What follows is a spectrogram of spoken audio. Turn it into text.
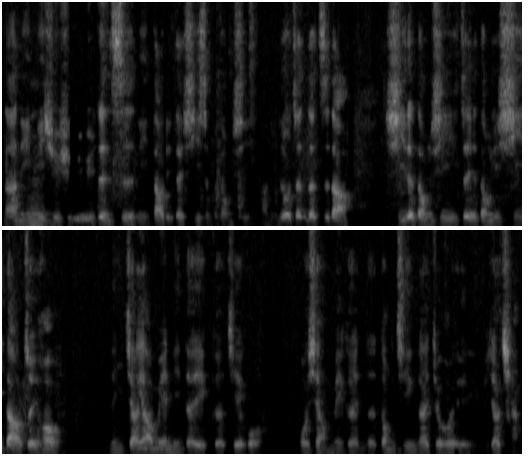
那你必须去认识你到底在吸什么东西啊！你如果真的知道吸的东西，这些东西吸到最后，你将要面临的一个结果，我想每个人的动机应该就会比较强啊，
